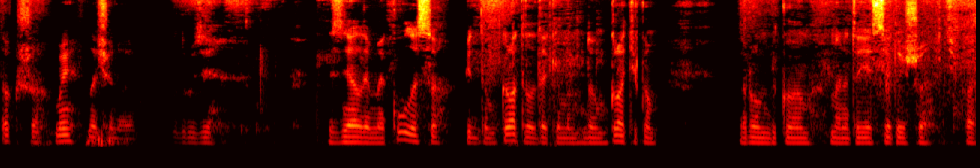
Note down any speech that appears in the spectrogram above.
Так що ми починаємо. Друзі, Зняли ми колесо, піддомкратили таким домкратиком ромбіковим. У мене то є той, що типа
